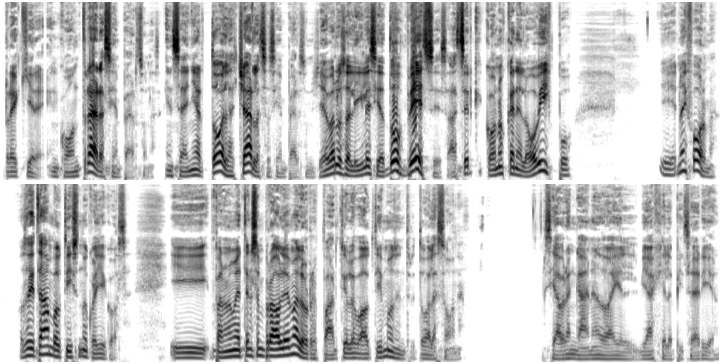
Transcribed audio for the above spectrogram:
requiere encontrar a 100 personas, enseñar todas las charlas a 100 personas, llevarlos a la iglesia dos veces, hacer que conozcan al obispo. Eh, no hay forma. O sea, estaban bautizando cualquier cosa. Y para no meterse en problema, lo repartió los bautismos entre toda la zona. Si habrán ganado ahí el viaje a la pizzería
